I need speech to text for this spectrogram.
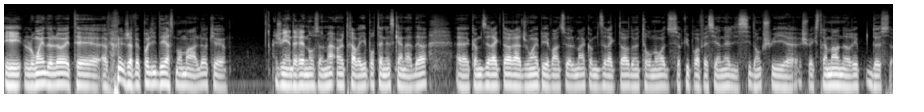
et loin de là, j'avais pas l'idée à ce moment-là que je viendrais non seulement, un, travailler pour Tennis Canada euh, comme directeur adjoint, puis éventuellement comme directeur d'un tournoi du circuit professionnel ici. Donc, je suis, euh, je suis extrêmement honoré de ça.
